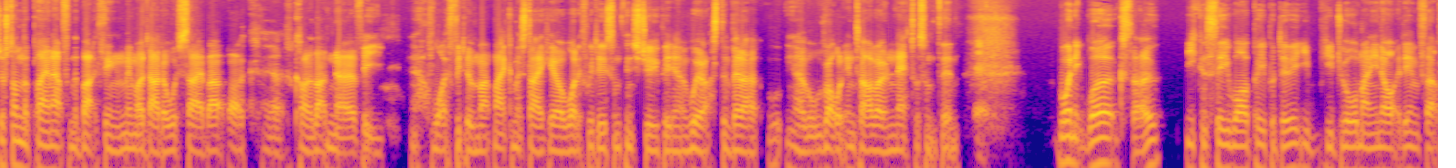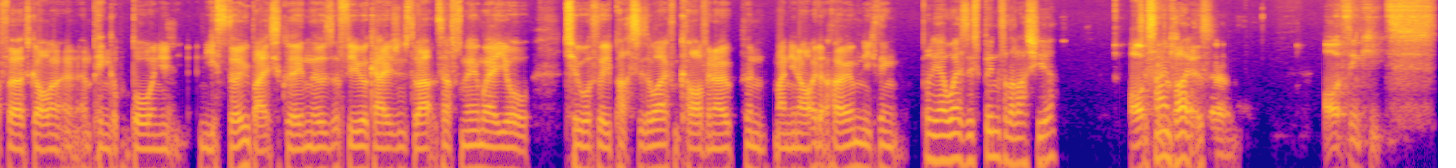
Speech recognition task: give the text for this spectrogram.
just on the playing out from the back thing, me and my dad always say about like kind of that nervy. You know, what if we do make a mistake here, or what if we do something stupid? You know, we're Aston Villa. You know, we'll roll it into our own net or something. Yeah. When it works, though, you can see why people do it. You, you draw Man United in for that first goal and, and ping up a ball, and, you, and you're through basically. And there's a few occasions throughout this afternoon where you're two or three passes away from carving open Man United at home, and you think, "But yeah, where's this been for the last year?" I the same think players. it's, Um, I think it's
